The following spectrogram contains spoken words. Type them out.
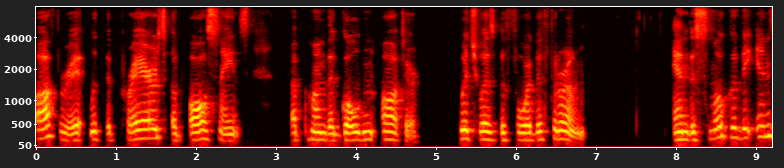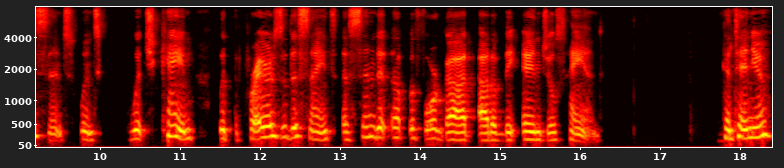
offer it with the prayers of all saints upon the golden altar, which was before the throne. And the smoke of the incense, which, came with the prayers of the saints, ascended up before God out of the angel's hand. Continue.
